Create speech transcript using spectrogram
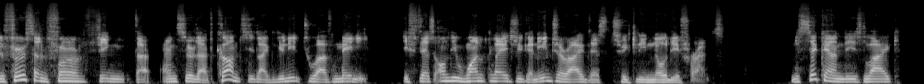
The first and first thing that answer that comes is like you need to have many. If there's only one place you can interact, there's strictly no difference. The second is like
